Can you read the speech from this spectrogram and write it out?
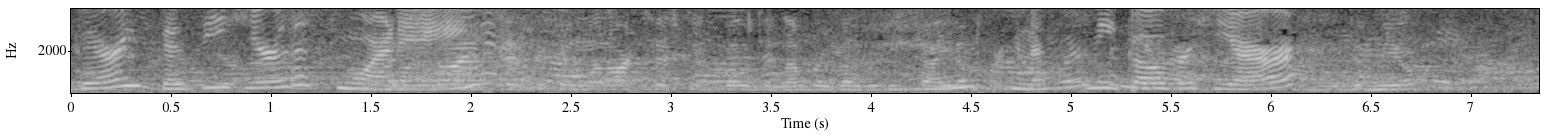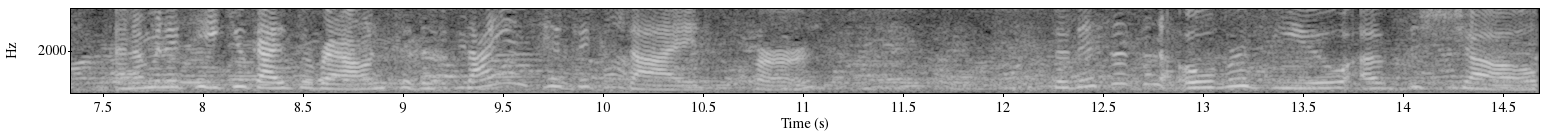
very busy here this morning. We're going to sneak over here. And I'm going to take you guys around to the scientific side first. So this is an overview of the show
